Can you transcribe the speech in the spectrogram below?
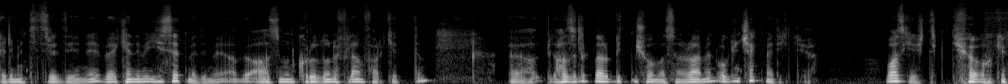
elimin titrediğini ve kendimi iyi hissetmediğimi, ağzımın kuruduğunu falan fark ettim e, hazırlıklar bitmiş olmasına rağmen o gün çekmedik diyor. Vazgeçtik diyor o gün.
